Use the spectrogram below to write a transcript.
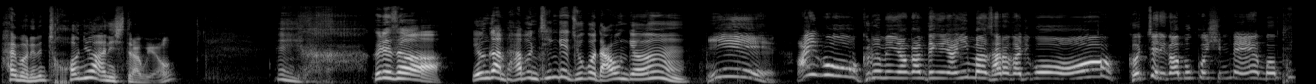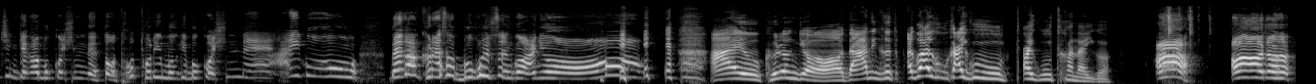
할머니는 전혀 아니시더라고요. 에이구. 그래서 영감 밥은 챙겨주고 나온겨. 이 아이고 그러면 영감탱 그냥 입만 살아가지고 겉절이가 먹고 싶네 뭐 부침개가 먹고 싶네 또 도토리 묵이 먹고 싶네 아이고 내가 그래서 묵을 쓴 거 아니오 아유 그런겨. 나는 그 아이고 아이고 아이고 아이고 어떡하나 이거. 아아저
